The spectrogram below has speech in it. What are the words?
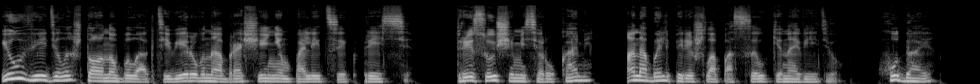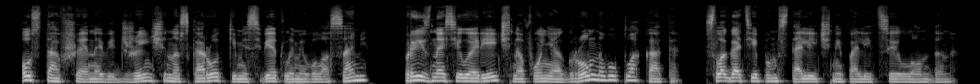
и увидела, что оно было активировано обращением полиции к прессе. Трясущимися руками Аннабель перешла по ссылке на видео. Худая, Уставшая на вид женщина с короткими светлыми волосами произносила речь на фоне огромного плаката с логотипом столичной полиции Лондона.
